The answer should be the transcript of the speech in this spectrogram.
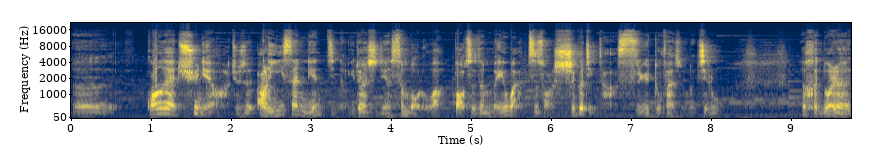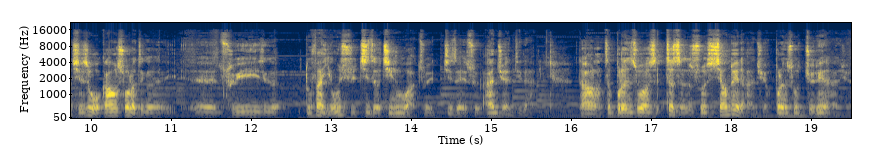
呃，光在去年啊，就是二零一三年底呢一段时间，圣保罗啊保持着每晚至少十个警察死于毒贩手中的记录。那很多人其实我刚刚说了，这个呃，处于这个毒贩允许记者进入啊，所以记者也处于安全地带。当然了，这不能说是，这只是说相对的安全，不能说绝对的安全。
